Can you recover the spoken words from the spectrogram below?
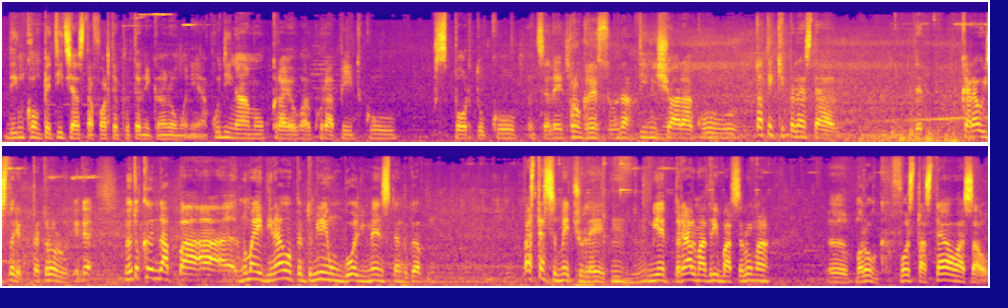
din competiția asta foarte puternică în România. Cu Dinamo, cu Craiova, cu Rapid, cu sportul, cu, înțelegi? Progresul, da. Timișoara, cu toate echipele astea de, care au istorie, cu petrolul. E că, în momentul când a, a, a, nu mai e Dinamo, pentru mine e un gol imens, pentru că astea sunt meciurile. Mhm. E Real Madrid, Barcelona, uh, mă rog, fosta Steaua sau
